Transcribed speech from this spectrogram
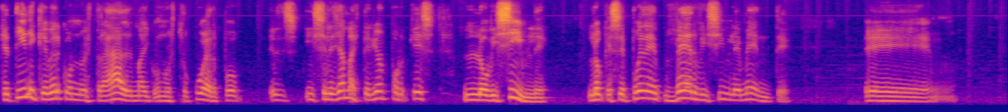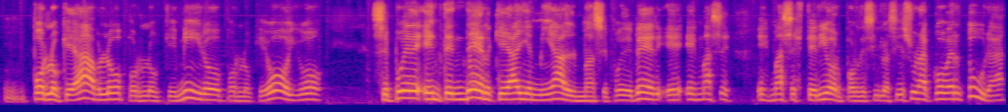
que tiene que ver con nuestra alma y con nuestro cuerpo, y se le llama exterior porque es lo visible, lo que se puede ver visiblemente. Eh, por lo que hablo, por lo que miro, por lo que oigo, se puede entender qué hay en mi alma, se puede ver, e, es más, es más exterior, por decirlo así, es una cobertura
